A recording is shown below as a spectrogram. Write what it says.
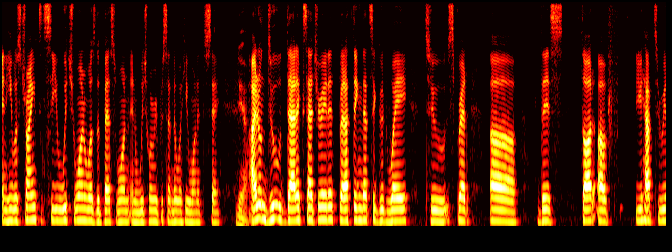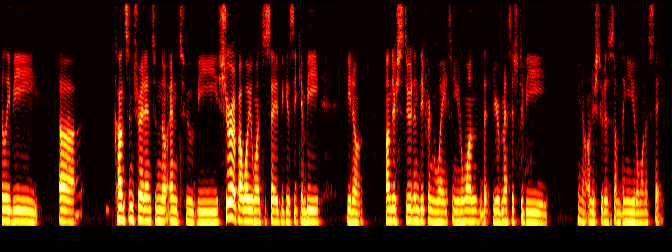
And he was trying to see which one was the best one and which one represented what he wanted to say. Yeah. I don't do that exaggerated, but I think that's a good way to spread uh, this thought of you have to really be uh, concentrated and to know and to be sure about what you want to say because it can be, you know, understood in different ways, and you don't want that your message to be, you know, understood as something you don't want to say.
